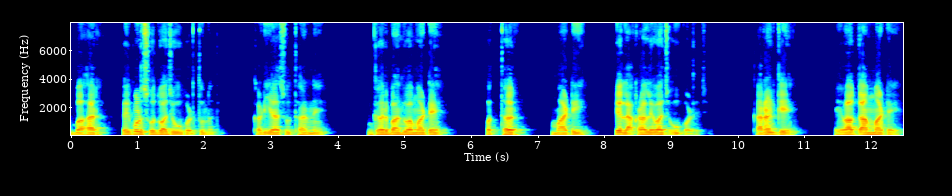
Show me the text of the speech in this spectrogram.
બહાર કંઈ પણ શોધવા જવું પડતું નથી. કડિયા સુથારને ઘર બાંધવા માટે પથ્થર માટી કે લાકડા લેવા જવું પડે છે. કારણ કે એવા કામ માટે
